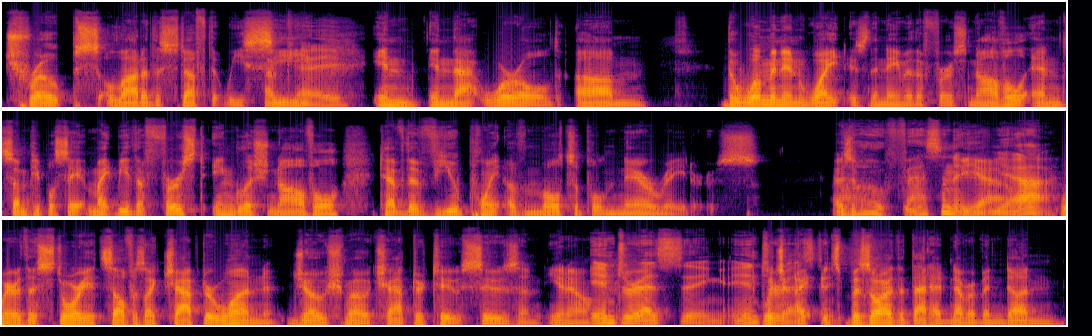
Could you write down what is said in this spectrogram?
tropes, a lot of the stuff that we see okay. in in that world. Um, the Woman in White is the name of the first novel, and some people say it might be the first English novel to have the viewpoint of multiple narrators. As a, oh, fascinating. yeah, Yeah. where the story itself is like chapter one, Joe Schmo, chapter two, Susan. You know, Interesting. which Interesting. I, it's bizarre that that had never been done.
